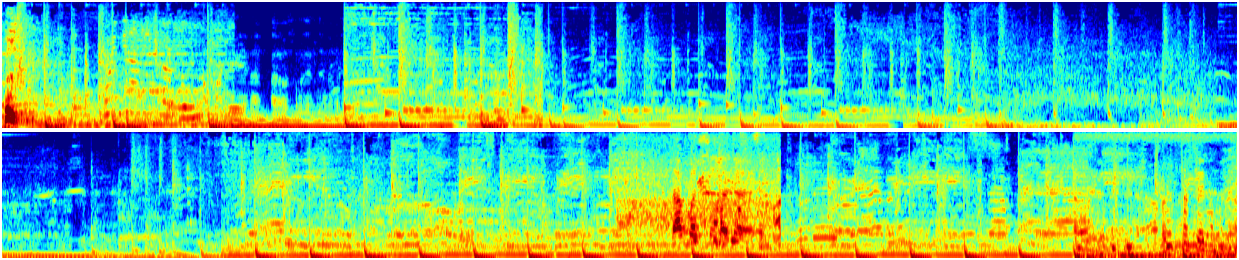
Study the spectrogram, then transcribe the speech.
so hard. Kung hindi namin gagawin, Ayan, ang parang mas maganda naman. Dapat talaga. Pasin niya.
